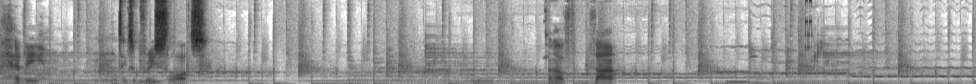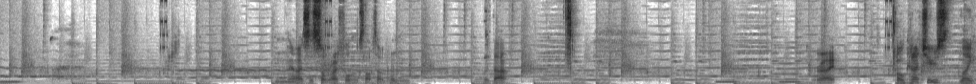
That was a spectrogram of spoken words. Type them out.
Heavy. Mm, it takes up three slots. I have that. No, it's assault rifle, it's laptop gun. With that. Right. Oh, can I choose, like,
